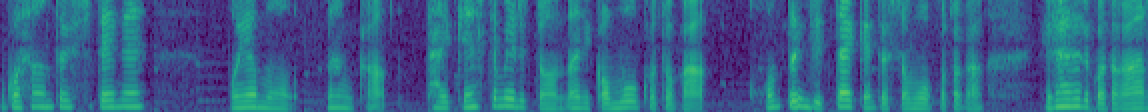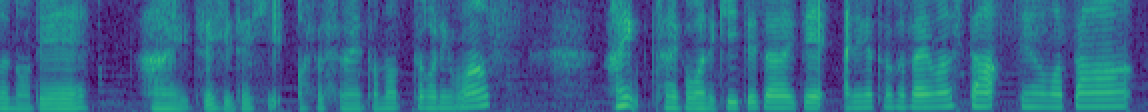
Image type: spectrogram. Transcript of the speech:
お子さんと一緒でね、親もなんか体験してみると何か思うことが、本当に実体験として思うことが得られることがあるので、はい、ぜひぜひおすすめとなっております。はい、最後まで聞いていただいてありがとうございました。ではまた。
